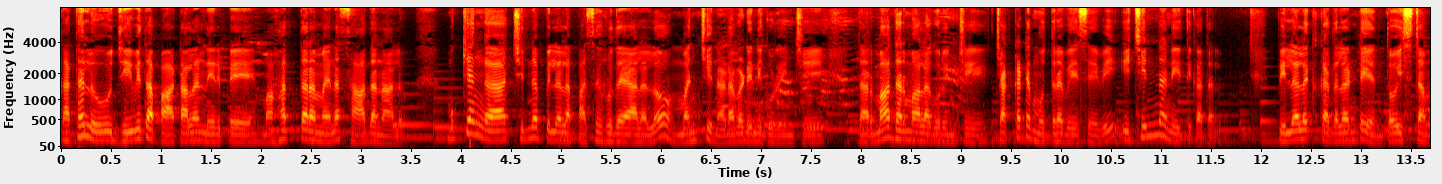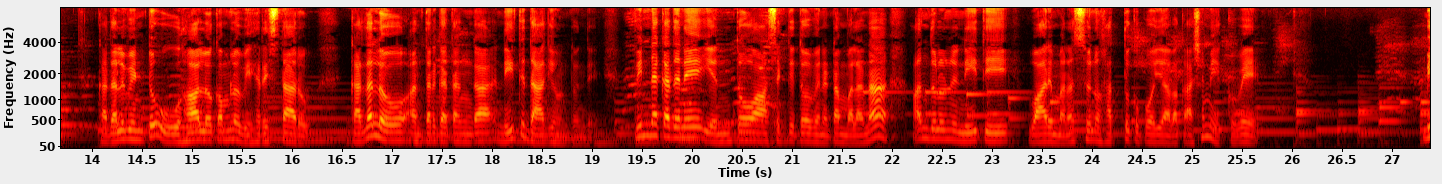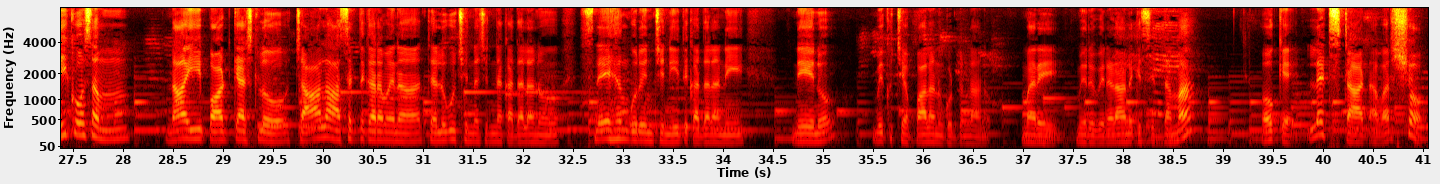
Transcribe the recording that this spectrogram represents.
కథలు జీవిత పాఠాలను నేర్పే మహత్తరమైన సాధనాలు. ముఖ్యంగా చిన్నపిల్లల పసి హృదయాలలో మంచి నడవడిని గురించి ధర్మాధర్మాల గురించి చక్కటి ముద్ర వేసేవి ఈ చిన్న నీతి కథలు. పిల్లలకు కథలంటే ఎంతో ఇష్టం. కథలు వింటూ ఊహాలోకంలో విహరిస్తారు. కథలో అంతర్గతంగా నీతి దాగి ఉంటుంది. విన్న కథనే ఎంతో ఆసక్తితో వినటం వలన అందులోని నీతి వారి మనస్సును హత్తుకుపోయే అవకాశం ఎక్కువే. మీకోసం నా ఈ పాడ్కాస్ట్లో చాలా ఆసక్తికరమైన తెలుగు చిన్న చిన్న కథలను స్నేహం గురించి నీతి కథలని నేను మీకు చెప్పాలనుకుంటున్నాను. మరి మీరు వినడానికి సిద్ధమా? Okay let start our show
